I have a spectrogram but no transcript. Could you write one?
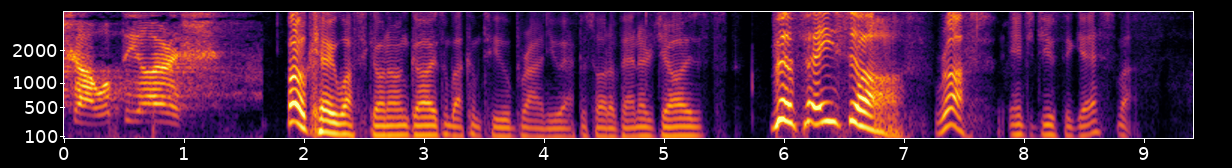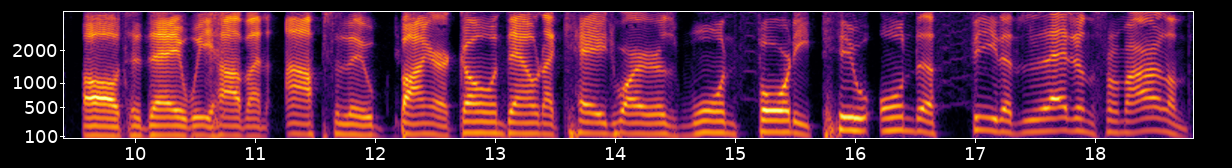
Show, up the Irish. Okay, what's going on, guys, and welcome to a brand new episode of Energized The Face Off. Ross, introduce the guest, man. Oh, today we have an absolute banger going down at Cage Warriors 142 undefeated legends from Ireland.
